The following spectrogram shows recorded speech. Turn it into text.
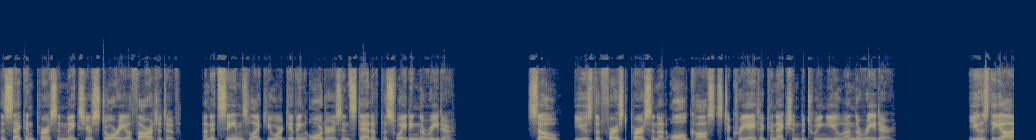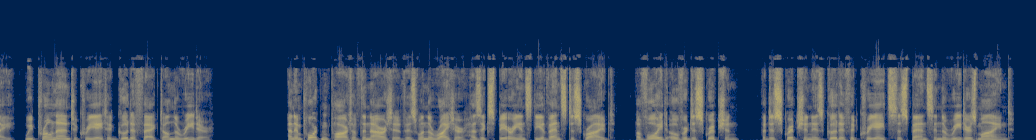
The second person makes your story authoritative, and it seems like you are giving orders instead of persuading the reader. So, use the first person at all costs to create a connection between you and the reader. Use the I, we pronoun to create a good effect on the reader. An important part of the narrative is when the writer has experienced the events described. Avoid over description. A description is good if it creates suspense in the reader's mind.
